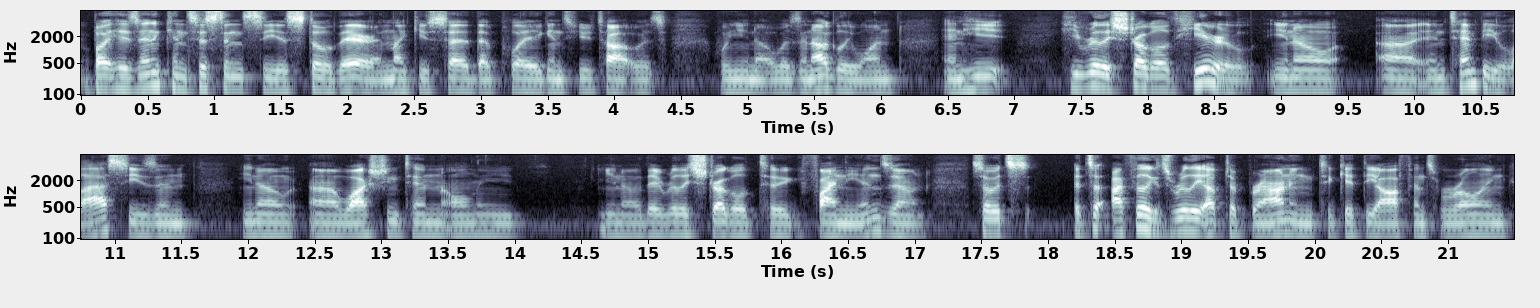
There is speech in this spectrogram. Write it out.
but his inconsistency is still there. And like you said, that play against Utah was, well, you know, was an ugly one, and he he really struggled here. You know, uh, in Tempe last season, you know, uh, Washington only, you know, they really struggled to find the end zone. So it's it's I feel like it's really up to Browning to get the offense rolling,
